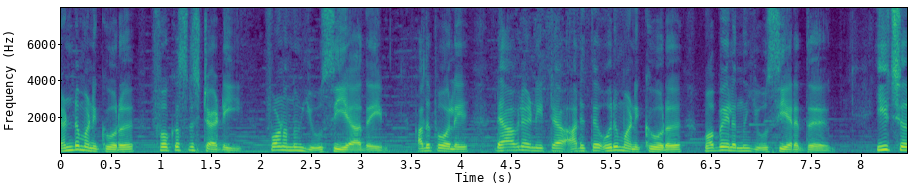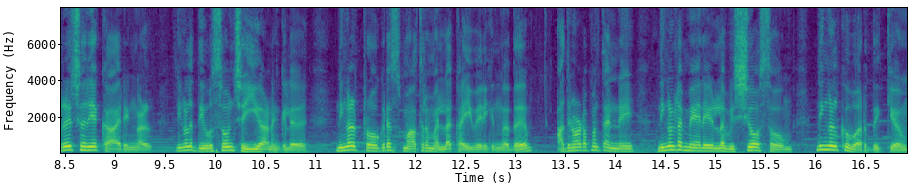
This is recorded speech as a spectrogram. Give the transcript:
രണ്ട് മണിക്കൂർ ഫോക്കസ്ഡ് സ്റ്റഡി ഫോണൊന്നും യൂസ് ചെയ്യാതെ. അതുപോലെ രാവിലെ എണീറ്റ ആദ്യത്തെ ഒരു മണിക്കൂർ മൊബൈലൊന്നും യൂസ് ചെയ്യരുത്. ഈ ചെറിയ ചെറിയ കാര്യങ്ങൾ നിങ്ങൾ ദിവസവും ചെയ്യുകയാണെങ്കിൽ നിങ്ങൾ പ്രോഗ്രസ് മാത്രമല്ല കൈവരിക്കുന്നത്. അതിനോടൊപ്പം തന്നെ നിങ്ങളുടെ മേലെയുള്ള വിശ്വാസവും നിങ്ങൾക്ക് വർദ്ധിക്കും.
